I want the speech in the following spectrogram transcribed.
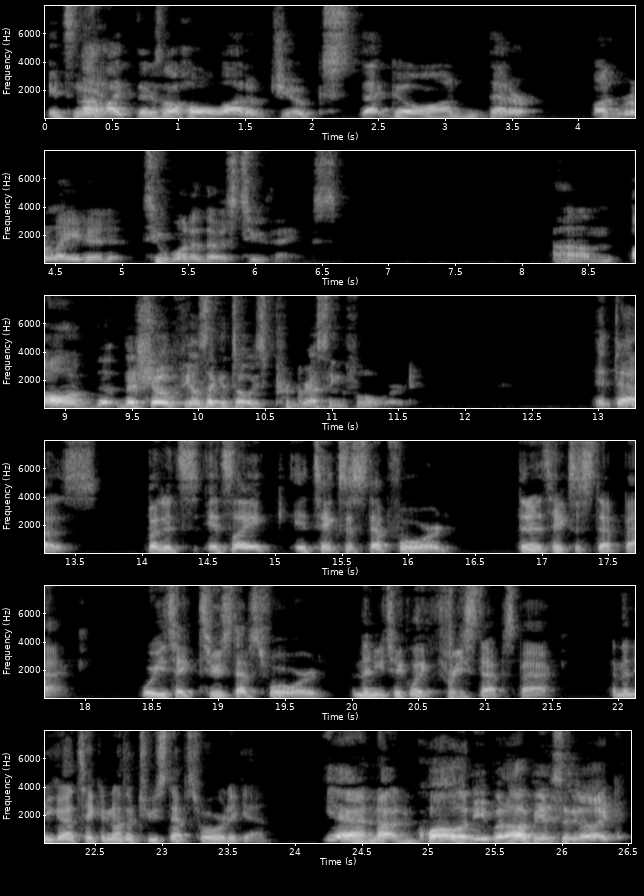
It's not Yeah. like there's a whole lot of jokes that go on that are unrelated to one of those two things. Um, all of the the show feels like it's always progressing forward. It does but it's it's like it takes a step forward then it takes a step back where you take two steps forward and then you take like three steps back and then you got to take another two steps forward again Yeah, not in quality, but obviously like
